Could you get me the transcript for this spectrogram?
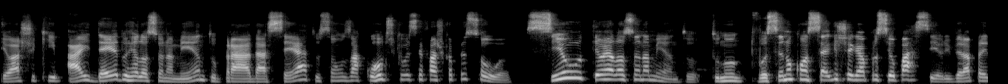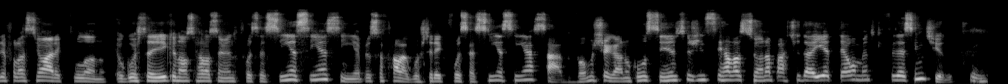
Eu acho que a ideia do relacionamento pra dar certo são os acordos que você faz com a pessoa. Se o teu relacionamento, tu não, você não consegue chegar pro seu parceiro e virar pra ele e falar assim, olha, fulano, eu gostaria que o nosso relacionamento fosse assim, assim, assim. E a pessoa fala, gostaria que fosse assim, assim, assado. Vamos chegar no consenso e a gente se relaciona a partir daí até o momento que fizer sentido. Sim.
